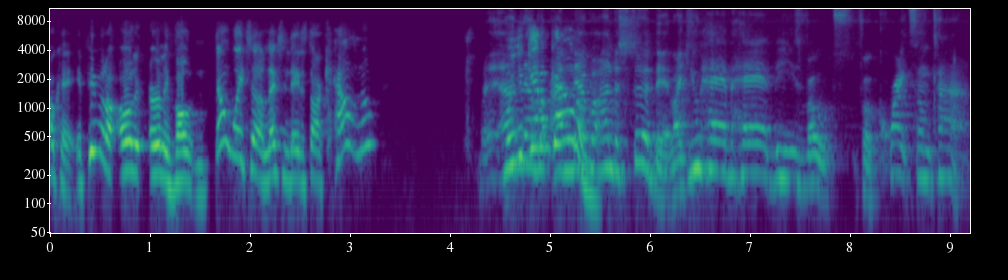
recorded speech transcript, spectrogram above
okay, if people are early, early voting, don't wait till election day to start counting them. But When I you get them 'em, count I 'em. never understood that. Like you have had these votes for quite some time.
